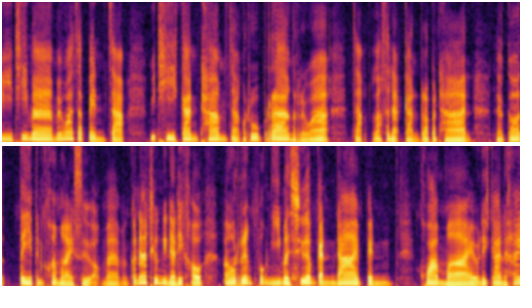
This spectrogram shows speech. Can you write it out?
มีที่มาไม่ว่าจะเป็นจากวิธีการทำจากรูปร่างหรือว่าจากลักษณะการรับประทาน แล้วก็ตีเป็นความหมายสื่อออกมา มันก็น่าทึ่งดีนะที่เขาเอาเรื่องพวกนี้มาเชื่อมกันได้เป็นความหมายในการให้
